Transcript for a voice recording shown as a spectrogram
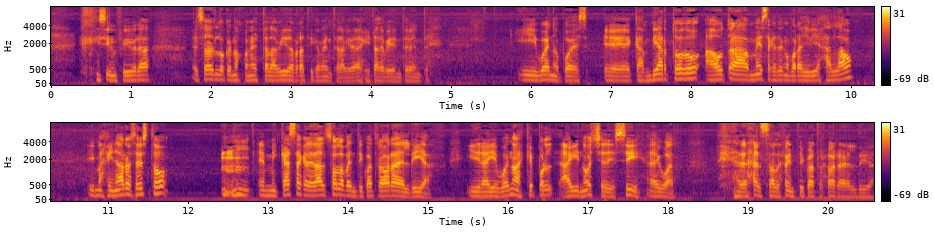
y sin fibra, eso es lo que nos conecta a la vida prácticamente, la vida digital evidentemente y bueno pues eh, cambiar todo a otra mesa que tengo por allí vieja al lado. Imaginaros esto en mi casa que le da el sol las 24 horas del día. Y diréis bueno es que por, hay noche y sí da igual le da el sol las 24 horas del día.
